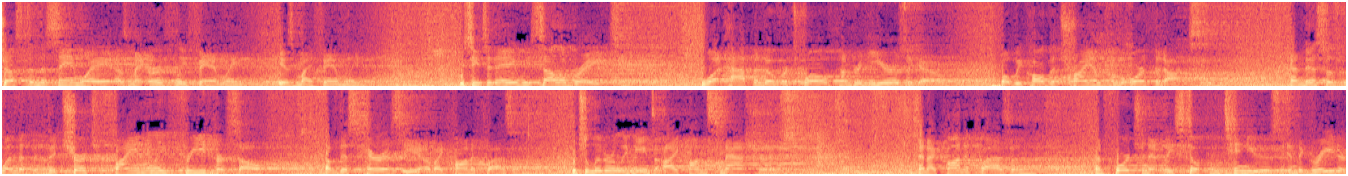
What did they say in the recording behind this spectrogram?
Just in the same way as my earthly family is my family. You see, today we celebrate what happened over 1,200 years ago, what we call the triumph of orthodoxy. And this was when the, the church finally freed herself of this heresy of iconoclasm, which literally means icon smashers. And iconoclasm, unfortunately, still continues in the greater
